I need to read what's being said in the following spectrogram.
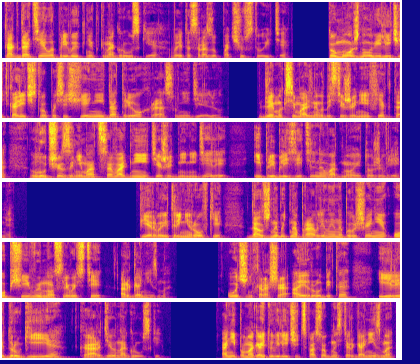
Когда тело привыкнет к нагрузке, вы это сразу почувствуете, то можно увеличить количество посещений до трех раз в неделю. Для максимального достижения эффекта лучше заниматься в одни и те же дни недели и приблизительно в одно и то же время. Первые тренировки должны быть направлены на повышение общей выносливости организма. Очень хороша аэробика или другие кардионагрузки. Они помогают увеличить способность организма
